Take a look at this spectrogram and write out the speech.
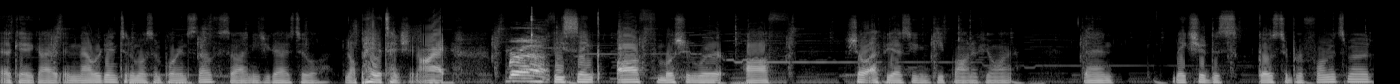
Okay, guys, and now we're getting to the most important stuff. So I need you guys to, you know, pay attention. All right. Bruh. VSync off, motion blur off. Show FPS you can keep on if you want. Then make sure this goes to performance mode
